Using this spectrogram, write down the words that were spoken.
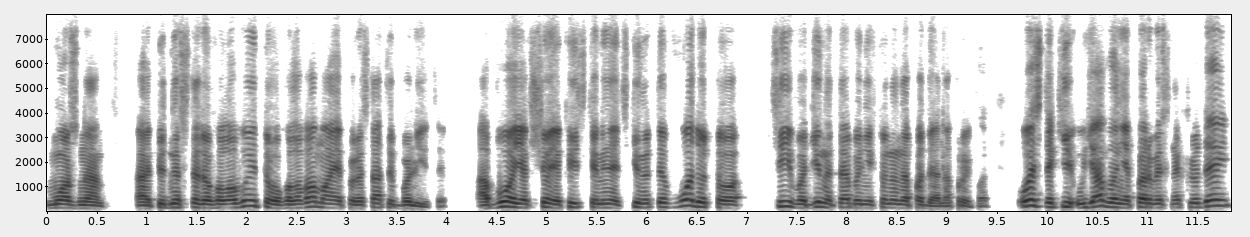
можна е, піднести до голови, то голова має перестати боліти. Або якщо якийсь камінець кинути в воду, то в цій воді на тебе ніхто не нападе. Наприклад, ось такі уявлення первісних людей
